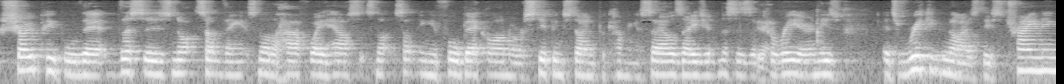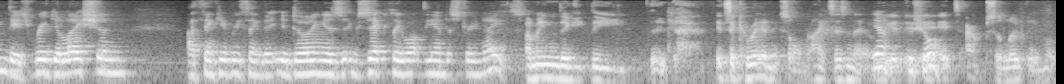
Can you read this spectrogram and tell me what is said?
show people that this is not something. It's not a halfway house. It's not something you fall back on or a stepping stone becoming a sales agent. This is a Yeah. career, and there's it's recognised. There's training. There's regulation. I think everything that you're doing is exactly what the industry needs. I mean, the, the the it's a career in its own right, isn't it? Yeah, It- for sure. it- it's absolutely. We've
